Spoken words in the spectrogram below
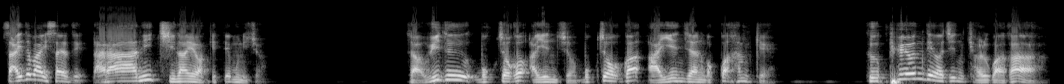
사이드 바이 사이드 나란히 진화해 왔기 때문이죠. 자, with 목적어 ing죠. 목적어가 ing 하는 것과 함께 그 표현되어진 결과가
